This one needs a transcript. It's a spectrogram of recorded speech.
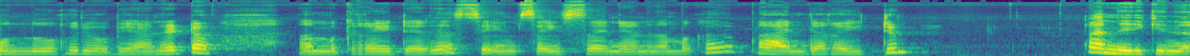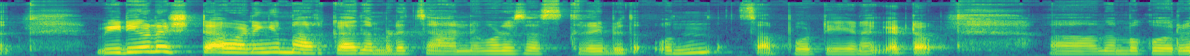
മുന്നൂറ് രൂപയാണ് കേട്ടോ. നമുക്ക് റേറ്റ് വരുന്നത്. സെയിം സൈസ് തന്നെയാണ് നമുക്ക് പ്ലാന്റ് റേറ്റും വന്നിരിക്കുന്നത്. വീഡിയോകൾ ഇഷ്ടമാണെങ്കിൽ മറക്കാതെ നമ്മുടെ ചാനലും കൂടെ സബ്സ്ക്രൈബ് ചെയ്ത് ഒന്ന് സപ്പോർട്ട് ചെയ്യണം കേട്ടോ. നമുക്ക് ഓരോ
